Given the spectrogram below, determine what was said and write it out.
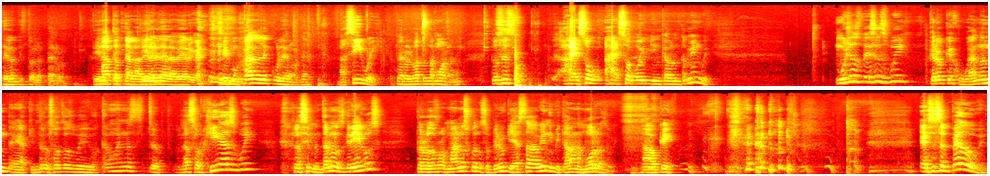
ten la pistola, perro. Mátate a la Tírale verga. a la verga. Sí, mojale culero. Así, güey. Pero el vato es la morra, ¿no? Entonces, a eso, a eso voy bien cabrón también, güey. Muchas veces, güey, creo que jugando eh, aquí entre nosotros, güey, digo, "Tan buenas, eh, las orgías, güey, las inventaron los griegos, pero los romanos cuando supieron que ya estaba bien invitaban a morras, güey. Ah, ok. Ese es el pedo, güey.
